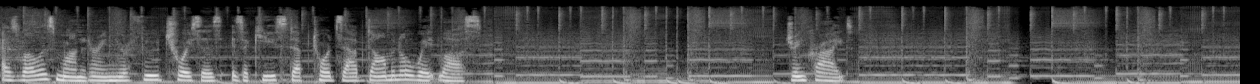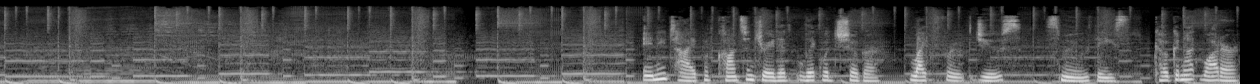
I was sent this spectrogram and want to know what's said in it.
as well as monitoring your food choices is a key step towards abdominal weight loss. Drink right. Any type of concentrated liquid sugar, like fruit juice, smoothies, coconut water,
